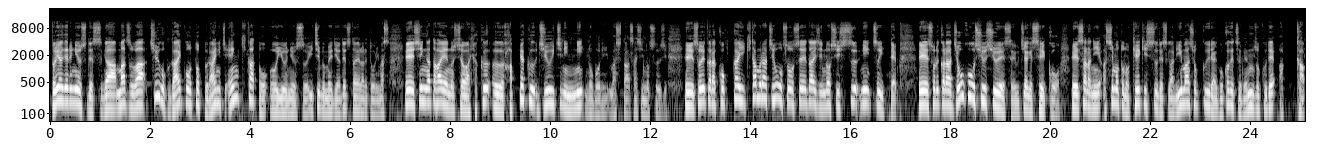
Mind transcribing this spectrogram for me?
取り上げるニュースですがまずは中国外交トップ来日延期かというニュース一部メディアで伝えられております、えー、新型肺炎の死者は100 811人に上りました。最新の数字、えー、それから国会、北村地方創生大臣の資質について、えー、それから情報収集衛星打ち上げ成功、えー、さらに足元の景気指数ですがリーマンショック以来5ヶ月連続で悪化、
